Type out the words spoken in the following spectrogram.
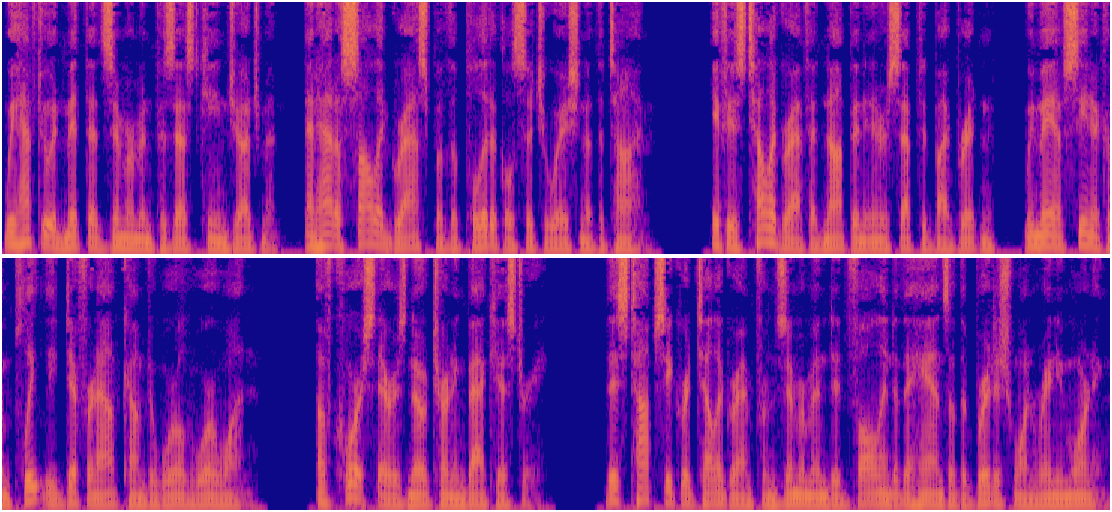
We have to admit that Zimmermann possessed keen judgment, and had a solid grasp of the political situation at the time. If his telegraph had not been intercepted by Britain, we may have seen a completely different outcome to World War I. Of course, there is no turning back history. This top secret telegram from Zimmermann did fall into the hands of the British one rainy morning.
